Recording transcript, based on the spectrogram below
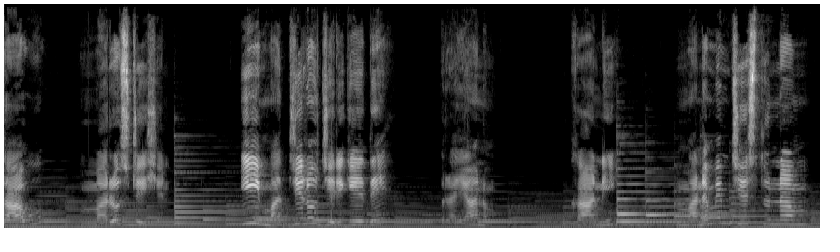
చావు మరో స్టేషన్. ఈ మధ్యలో జరిగేదే ప్రయాణం. కానీ మనమేం చేస్తున్నాం?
